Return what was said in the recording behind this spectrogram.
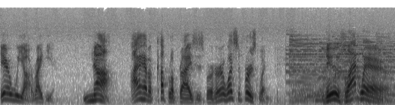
Here we are, right here. Now, I have a couple of prizes for her. What's the first one? New flatware.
